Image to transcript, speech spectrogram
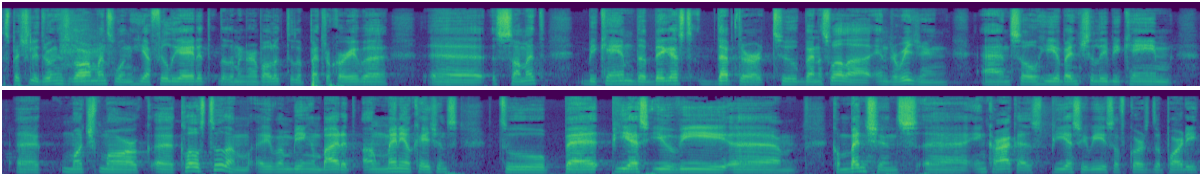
especially during his governments when he affiliated the Dominican Republic to the Petrocaribe uh, summit, became the biggest debtor to Venezuela in the region. And so he eventually became uh, much more uh, close to them, even being invited on many occasions to PSUV um, conventions uh, in Caracas. PSUV is, of course, the party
